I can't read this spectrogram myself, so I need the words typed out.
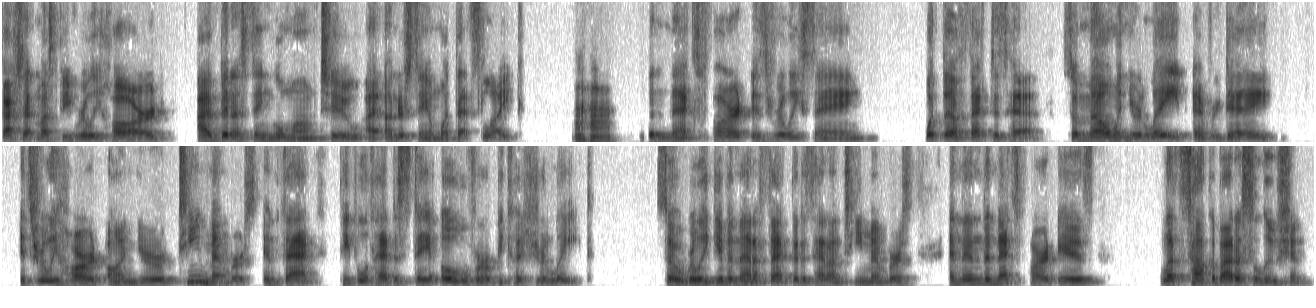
Gosh, that must be really hard. I've been a single mom too. I understand what that's like. Mm-hmm. The next part is really saying what the effect has had. So, Mel, when you're late every day, it's really hard on your team members. In fact, people have had to stay over because you're late. So, really, given that effect that it's had on team members. And then the next part is let's talk about a solution.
